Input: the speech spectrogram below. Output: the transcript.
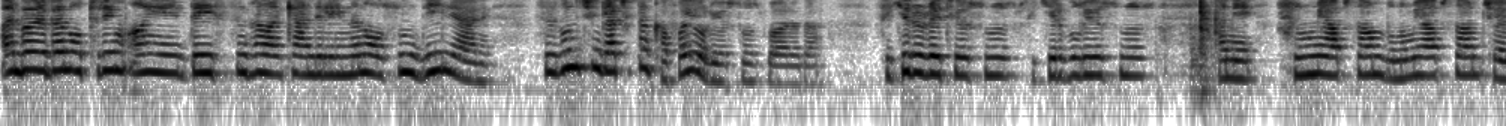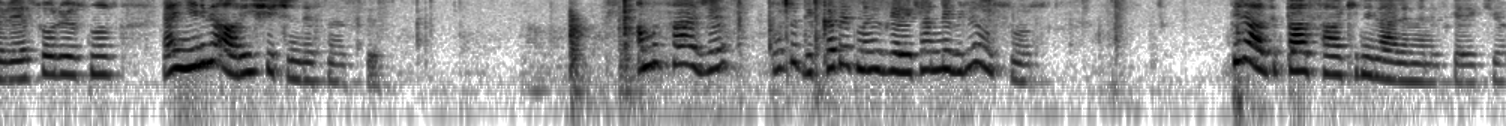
hani böyle ben oturayım ay değişsin hemen kendiliğinden olsun değil yani. Siz bunun için gerçekten kafa yoruyorsunuz bu arada. Fikir üretiyorsunuz, fikir buluyorsunuz. Hani şunu mu yapsam, bunu mu yapsam, çevreye soruyorsunuz. Yani yeni bir arayış içindesiniz siz. Ama sadece burada dikkat etmeniz gereken ne biliyor musunuz? Birazcık daha sakin ilerlemeniz gerekiyor.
